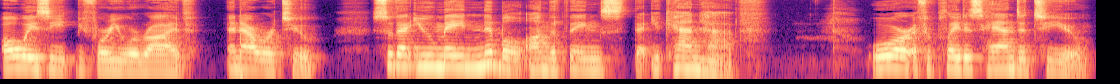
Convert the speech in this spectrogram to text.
Always eat before you arrive, an hour or two, so that you may nibble on the things that you can have. Or if a plate is handed to you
